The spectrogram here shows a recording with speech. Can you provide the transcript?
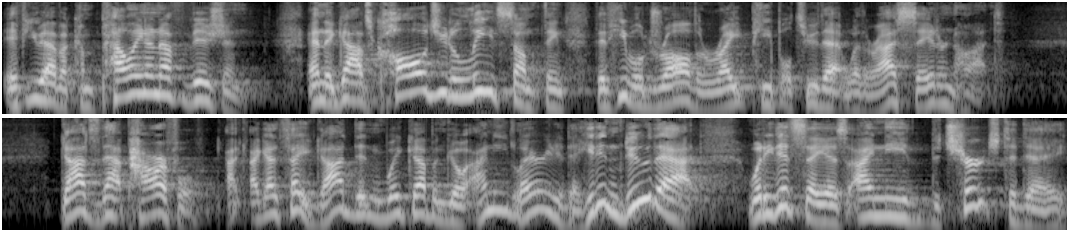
if you have a compelling enough vision and that God's called you to lead something that He will draw the right people to that, whether I say it or not. God's that powerful. I, I got to tell you, God didn't wake up and go, I need Larry today. He didn't do that. What He did say is, I need the church today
